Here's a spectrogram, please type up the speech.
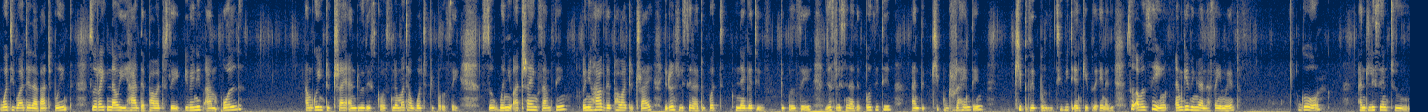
what he wanted at that point. So right now he had the power to say, even if I'm old, I'm going to try and do this course no matter what people say. So when you are trying something, when you have the power to try, you don't listen at what negative people say. Just listen at the positive and keep grinding, keep the positivity and keep the energy. So I was saying, I'm giving you an assignment. Go and listen to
